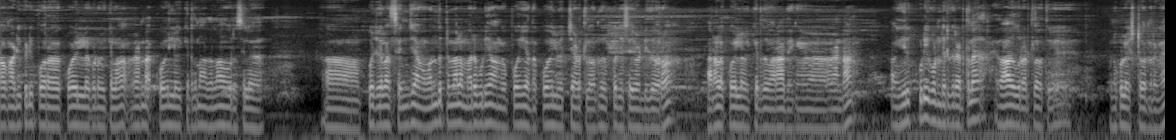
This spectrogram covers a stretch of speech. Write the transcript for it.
அவங்க அடிக்கடி போகிற கோயிலில் கூட வைக்கலாம். வேண்டாம் கோயிலில் வைக்கிறதுனா அதெல்லாம் ஒரு சில பூஜைகள்லாம் செஞ்சு அவங்க வந்துட்டு மேலே மறுபடியும் அங்கே போய் அந்த கோயில் வச்ச இடத்துல வந்து பூஜை செய்ய வேண்டியது வரும். அதனால் கோயிலில் வைக்கிறது வராதீங்க வேண்டாம். அவங்க இரு குடி கொண்டு இருக்கிற இடத்துல ஏதாவது ஒரு இடத்துல வந்து அதுக்குள்ளே வச்சுட்டு வந்துடுங்க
